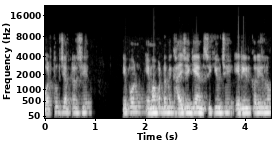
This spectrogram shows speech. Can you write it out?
વર્તુળ ચેપ્ટર છે, એ પણ એમાં પણ તમે ખાલી જગ્યા એમસીક્યુ છે, એ રીડ કરી લો.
